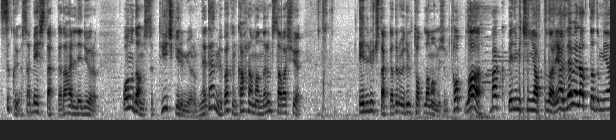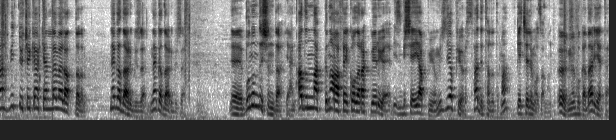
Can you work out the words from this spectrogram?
Sıkıyorsa 5 dakikada hallediyorum. Onu da mı sıktı? Hiç girmiyorum. Neden mi? Bakın kahramanlarım savaşıyor. 53 dakikadır ödül toplamamışım. Topla. Bak benim için yaptılar. Ya level atladım ya. Video çekerken level atladım. Ne kadar güzel. Ne kadar güzel. Ee, bunun dışında yani adının hakkını AFK olarak veriyor ya. Biz bir şey yapmıyor muyuz? Yapıyoruz. Hadi tanıtıma geçelim o zaman. Övme bu kadar yeter.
